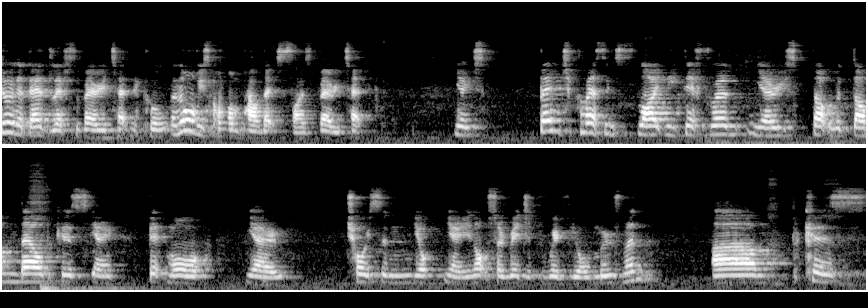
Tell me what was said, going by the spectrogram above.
doing a deadlift's very technical, and all these compound exercises very technical. You know, bench pressing slightly different. You know, you start with a dumbbell because you know a bit more, you know, choice and you're you know you're not so rigid with your movement. Um, because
